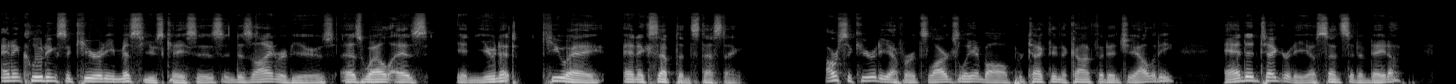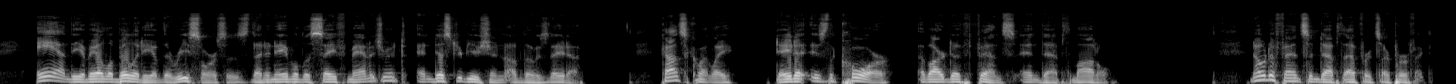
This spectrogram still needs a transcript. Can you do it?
and including security misuse cases in design reviews as well as in unit, QA, and acceptance testing. Our security efforts largely involve protecting the confidentiality and integrity of sensitive data and the availability of the resources that enable the safe management and distribution of those data. Consequently, data is the core of our defense in depth model. No defense in depth efforts are perfect.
